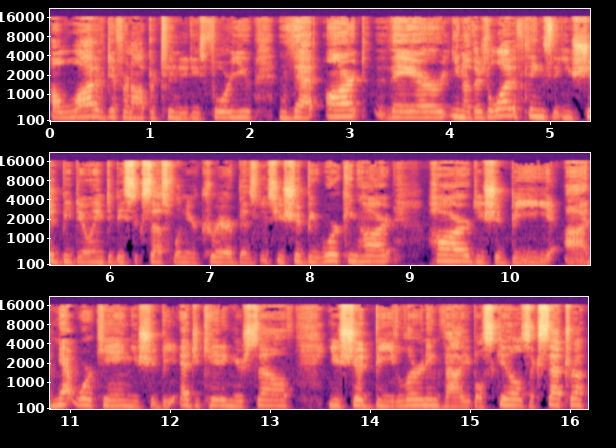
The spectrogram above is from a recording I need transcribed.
a lot of different opportunities for you that aren't there. You know, there's a lot of things that you should be doing to be successful in your career business. You should be working hard, hard. You should be uh, networking. You should be educating yourself. You should be learning valuable skills, etc.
